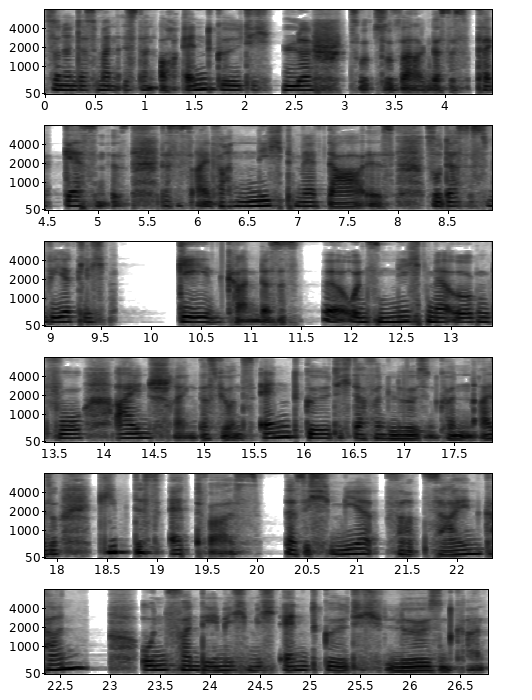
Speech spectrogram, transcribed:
sondern dass man es dann auch endgültig löscht sozusagen, dass es vergessen ist, dass es einfach nicht mehr da ist, so dass es wirklich gehen kann, dass es äh, uns nicht mehr irgendwo einschränkt, dass wir uns endgültig davon lösen können. Also gibt es etwas, das ich mir verzeihen kann und von dem ich mich endgültig lösen kann.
